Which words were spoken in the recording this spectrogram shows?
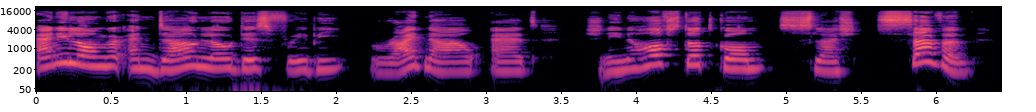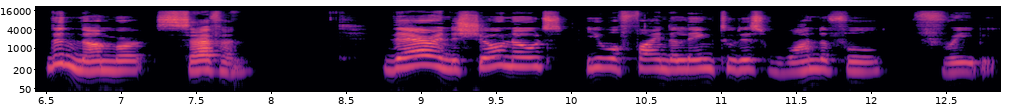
any longer and download this freebie right now at janinehofs.com slash 7, the number 7. There in the show notes, you will find a link to this wonderful freebie.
